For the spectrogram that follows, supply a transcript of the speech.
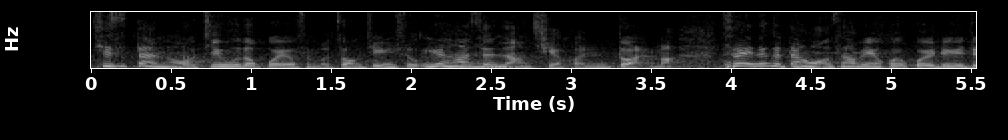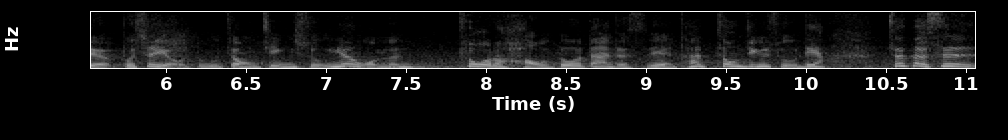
其实蛋哦几乎都不会有什么重金属，因为它生长期很短嘛，所以那个蛋黄上面灰灰绿的不是有毒重金属。因为我们做了好多蛋的实验，它重金属量真的是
